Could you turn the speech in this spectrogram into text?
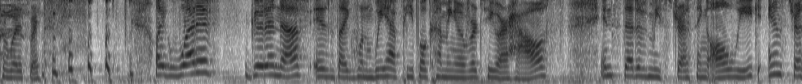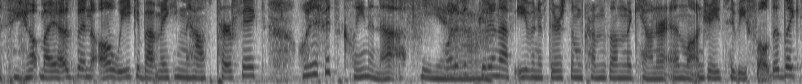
for what it's worth. like, what if good enough is like when we have people coming over to our house, instead of me stressing all week and stressing out my husband all week about making the house perfect, what if it's clean enough? Yeah. What if it's good enough, even if there's some crumbs on the counter and laundry to be folded? Like,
